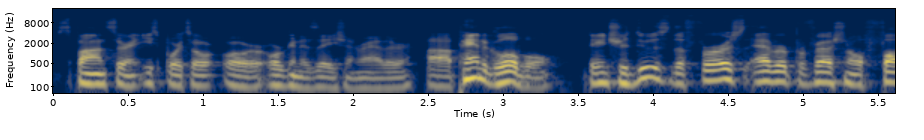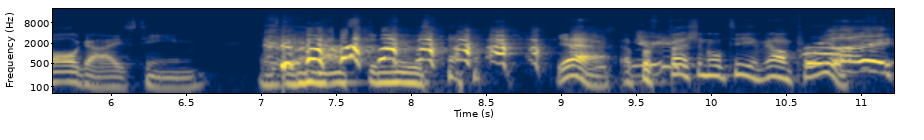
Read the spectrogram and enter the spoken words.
sponsor and esports or, or organization rather, uh, Panda Global. They introduced the first ever professional Fall Guys team, and they announced the news. yeah, a professional team. I'm for Bro, real.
